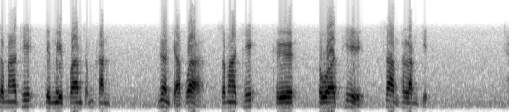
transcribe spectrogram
สมาธิจึงมีความสำคัญ เนื่องจากว่าสมาธิคือตัวที่สร้างพลังจิต ฌ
